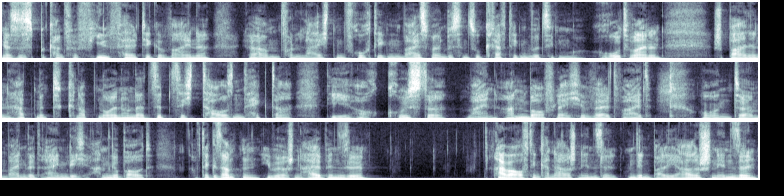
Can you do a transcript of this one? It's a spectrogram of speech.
Es ist bekannt für vielfältige Weine, ähm, von leichten, fruchtigen Weißweinen bis hin zu kräftigen, würzigen Rotweinen. Spanien hat mit knapp 970.000 Hektar die auch größte Weinanbaufläche weltweit. Und ähm, Wein wird eigentlich angebaut auf der gesamten Iberischen Halbinsel, aber auf den Kanarischen Inseln und den Balearischen Inseln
